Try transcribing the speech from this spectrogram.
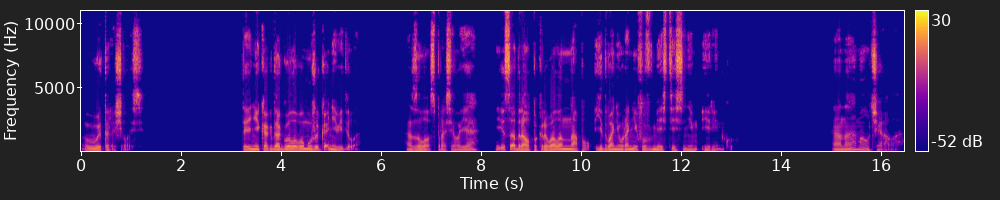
вытаращилась. «Ты никогда голову мужика не видела?» Зло спросил я и содрал покрывало на пол, едва не уронив вместе с ним Иринку. Она молчала,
